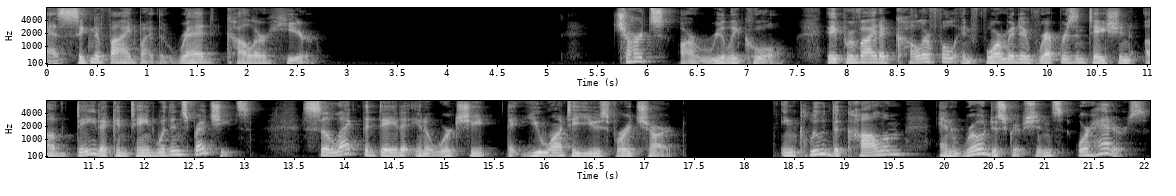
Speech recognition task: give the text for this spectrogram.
as signified by the red color here. Charts are really cool. They provide a colorful, informative representation of data contained within spreadsheets. Select the data in a worksheet that you want to use for a chart. Include the column and row descriptions or headers.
